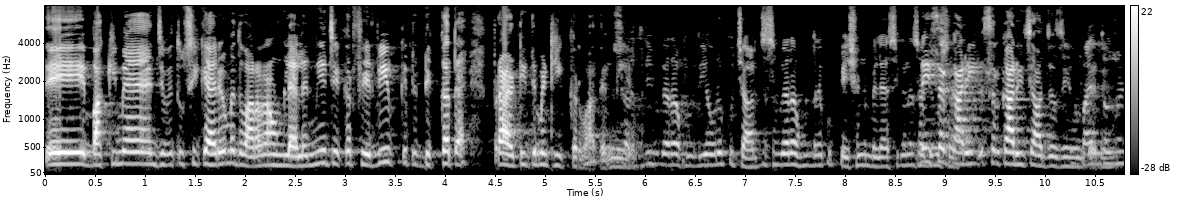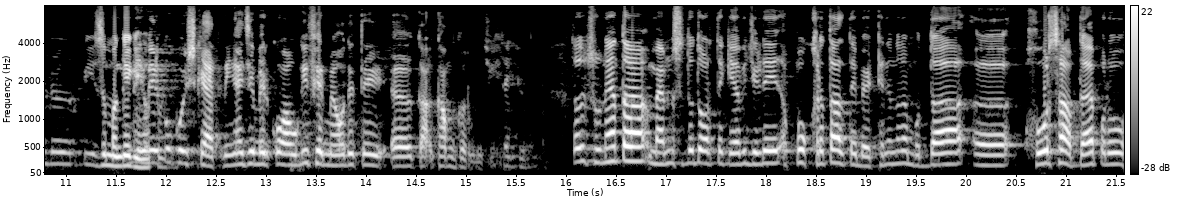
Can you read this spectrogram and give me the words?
ਤੇ ਬਾਕੀ ਮੈਂ ਜਿਵੇਂ ਤੁਸੀਂ ਕਹਿ ਰਹੇ ਹੋ ਮੈਂ ਦੁਬਾਰਾ ਰਾਉਂਡ ਲੈ ਲੈਣੀ ਹੈ ਜੇਕਰ ਫਿਰ ਵੀ ਕਿਤੇ ਦਿੱਕਤ ਹੈ ਪ੍ਰਾਇਰਟੀ ਤੇ ਮੈਂ ਠੀਕ ਕਰਵਾ ਦੇਣੀ ਹੈ। ਸਰਜਰੀ ਵਗੈਰਾ ਹੁੰਦੀ ਹੈ ਉਹਦੇ ਕੋਈ ਚਾਰजेस ਵਗੈਰਾ ਹੁੰਦੇ ਨੇ ਕੋਈ ਪੇਸ਼ੈਂਟ ਮਿਲਿਆ ਸੀ ਕਿ ਨਾ ਸਰਕਾਰੀ ਸਰਕਾਰੀ ਚਾਰजेस ਹੀ ਹੁੰਦੇ ਨੇ। 5000 ਰੁਪਏ ਮੰਗੇ ਗਏ ਮੇਰੇ ਕੋਲ ਕੋਈ ਸ਼ਿਕਾਇਤ ਨਹੀਂ ਹੈ ਜੇ ਮੇਰੇ ਕੋਲ ਆਊਗੀ ਫਿਰ ਮੈਂ ਉਹਦੇ ਤੇ ਅ, ਕ- ਕੰਮ ਕਰੂੰਗੀ। ਥੈਂਕ ਯੂ ਤਾਂ ਤੁਸੀਂ ਸੁਣਿਆ ਤਾਂ ਮੈਮ ਨੇ ਸਿੱਧੇ ਤੌਰ ਤੇ ਕਿਹਾ ਵੀ ਜਿਹੜੇ ਭੁੱਖ ਹੜਤਾਲ ਤੇ ਬੈਠੇ ਨੇ ਉਹਨਾਂ ਦਾ ਮੁੱਦਾ ਹੋਰ ਹਿਸਾਬ ਦਾ ਹੈ ਪਰ ਉਹ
